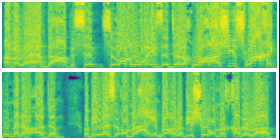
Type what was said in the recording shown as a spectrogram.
Amar lahem the opposite. Seuru is a derech ra'ah she is mimena ha'adam. Rabbi Eliezer Omer Ayin Ra'ah, Rabbi Yeshua Omer Chaver Ra'ah.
